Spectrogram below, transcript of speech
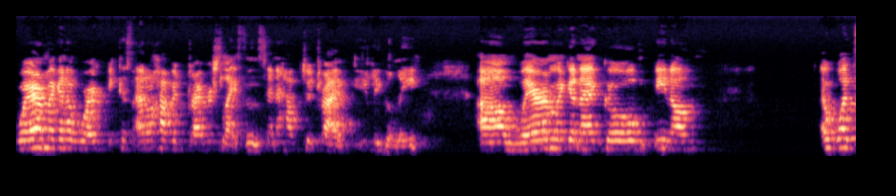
where am I gonna work because I don't have a driver's license and I have to drive illegally? Uh, where am I gonna go? You know, what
